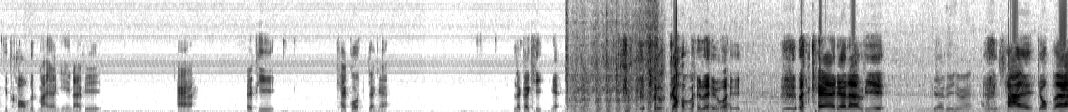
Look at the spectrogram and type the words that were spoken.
หยิบของขึ้นมาอย่างนี้นะพี่ อ่าแล้วพี่แค่กดอย่างเงี้ย แล้วก็คลิกเงี้ยแล้วก็กลับไปเลยเว้ยแล้วแค่เนี้ยแหละพี่ แค่นี้ใช่ไหมใช่จบแล้ว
